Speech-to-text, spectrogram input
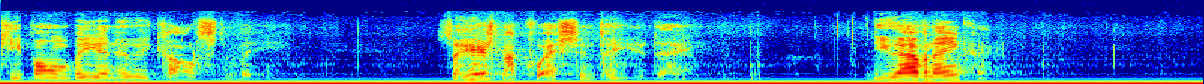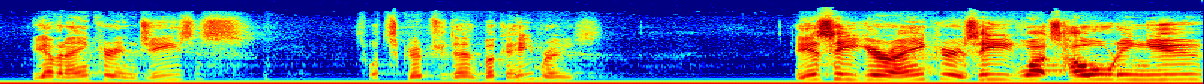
keep on being who He called us to be. So here's my question to you today Do you have an anchor? You have an anchor in Jesus? That's what the Scripture does in the book of Hebrews. Is He your anchor? Is He what's holding you?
